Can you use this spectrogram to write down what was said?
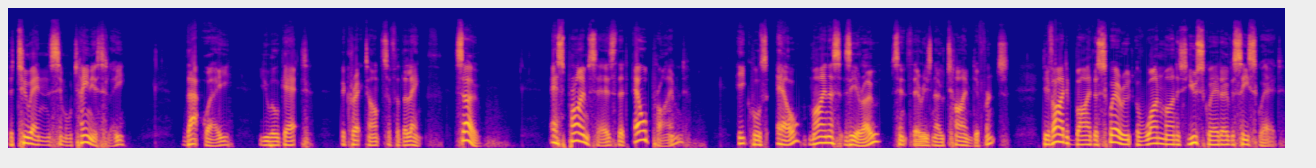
the two ends simultaneously. That way you will get the correct answer for the length. So, S prime says that L primed equals L minus 0, since there is no time difference, divided by the square root of 1 minus u squared over c squared.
